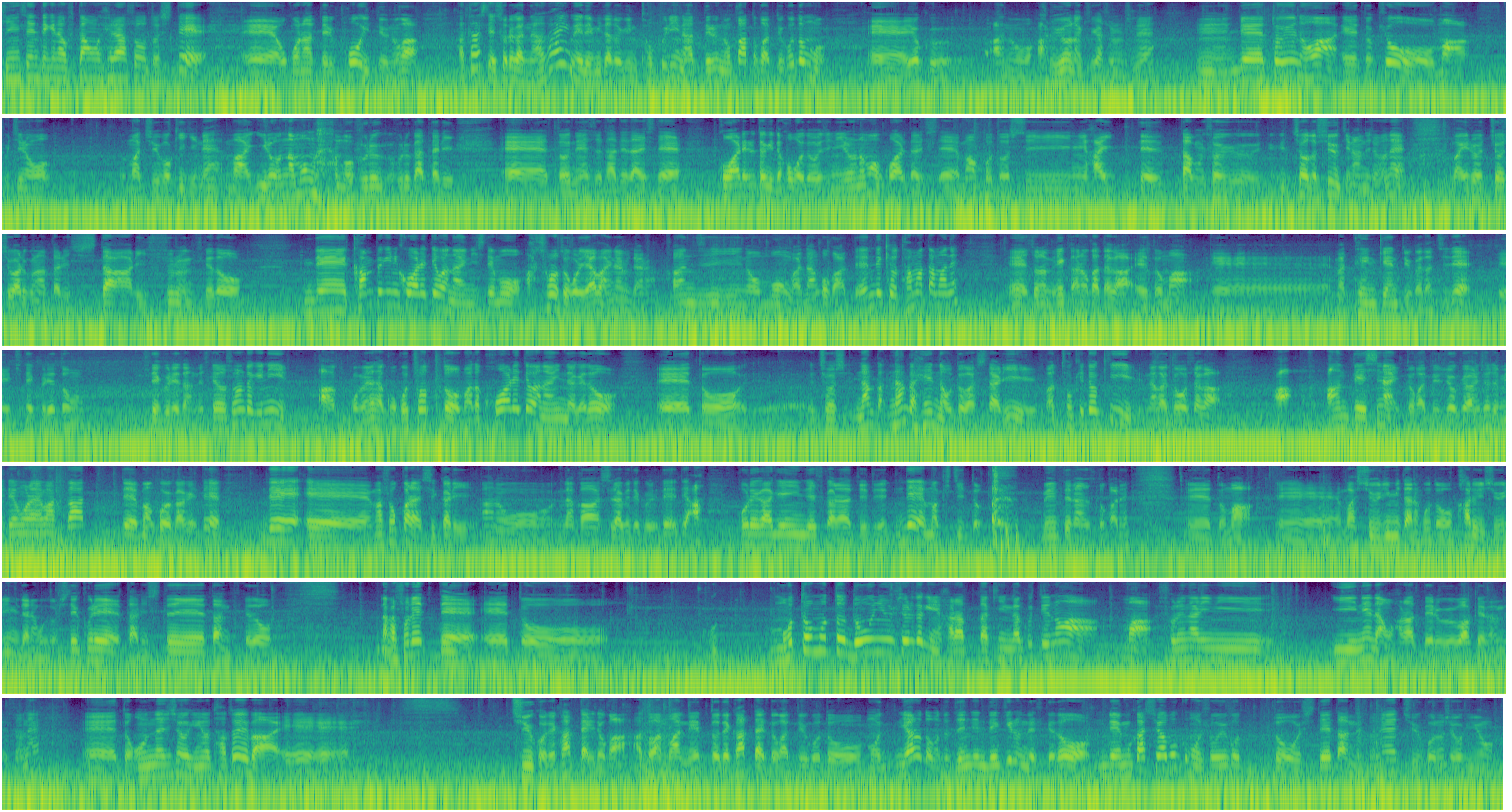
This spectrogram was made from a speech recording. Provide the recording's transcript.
金銭的な負担を減らそうとして、えー、行っている行為っていうのが果たしてそれが長い目で見た時に得になってるのかとかっていうことも、えー、よくあのあるような気がするんですね。うん、でというのは、えーと今日まあうちのまあ、中母機器ね、まあ、いろんなもんがもう古 古かったり、えー、っと年数経てたりして壊れる時でほぼ同時にいろんなもん壊れたりして、まあ、今年に入って多分そういうちょうど周期なんでしょうね、まあ、いろいろ調子悪くなったりしたりするんですけどで完璧に壊れてはないにしてもあそろそろこれやばいなみたいな感じのもんが何個かあってで今日たまたまね、えー、そのメーカーの方がえっ、ー、とまあえーまあ、点検という形で、えー、来てくれとてくれたんですけどその時に「あごめんなさいここちょっとまだ壊れてはないんだけどえっ、と調子なんかなんか変な音がしたり、まあ、時々なんか動作があ安定しないとかっていう状況にちょっと見てもらえますかって、まあ、声かけてで、えーまあ、そこからしっかり、あのー、なんか調べてくれてであこれが原因ですからって言ってで、まあ、きちっとメンテナンスとかねえっ、ー、とまあ、えー、まあ修理みたいなことを軽い修理みたいなことをしてくれたりしてたんですけどなんかそれってえっ、ー、ともともと導入する時に払った金額っていうのはまあそれなりにいい値段を払ってるわけなんですよね。えっ、と同じ商品を例えば、えー、中古で買ったりとかあとはまあネットで買ったりとかっていうことをもうやろうと思ったら全然できるんですけどで昔は僕もそういうことをしてたんですよね。中古の商品を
